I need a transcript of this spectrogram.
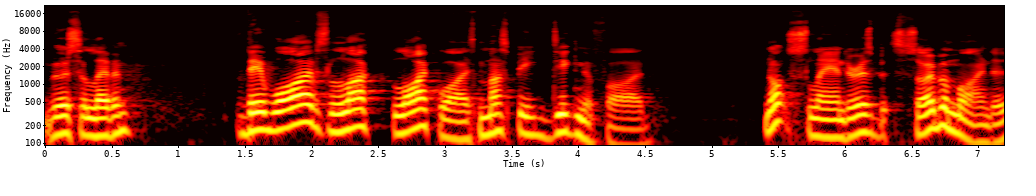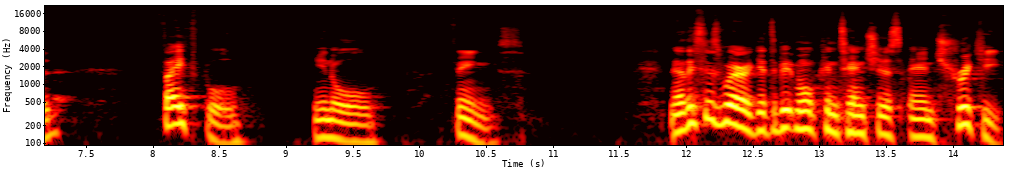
Verse 11 Their wives likewise must be dignified, not slanderers, but sober minded, faithful in all things. Now, this is where it gets a bit more contentious and tricky.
